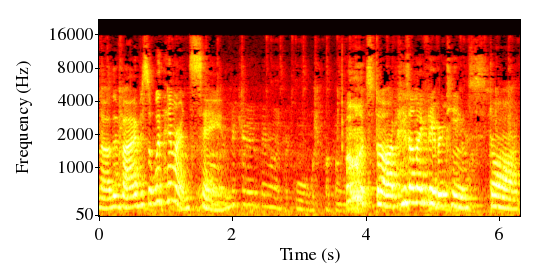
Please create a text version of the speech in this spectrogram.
No, the vibes with him are insane. Stop, he's on my favorite team. Stop.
